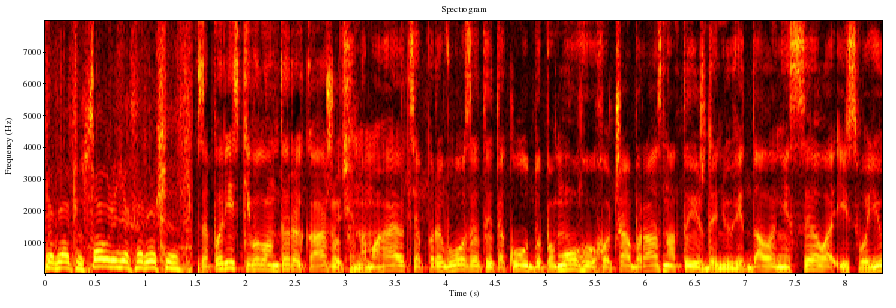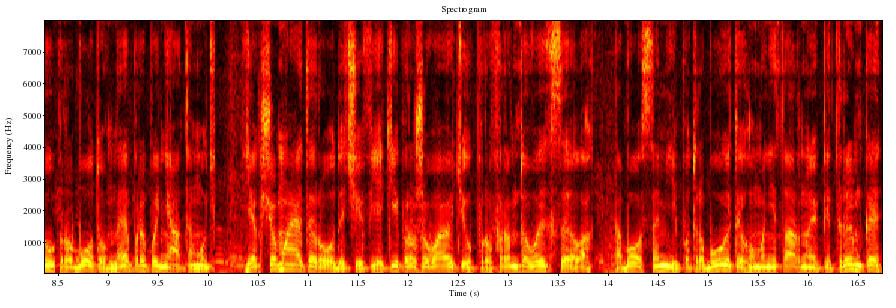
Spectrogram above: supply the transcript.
Я бачу ставлення хороше. Запорізькі волонтери кажуть, намагаються перевозити таку допомогу хоча б раз на тиждень у віддалені села і свою роботу не припинятимуть. Якщо маєте родичів, які проживають у прифронтових селах, або самі потребуєте гуманітарної підтримки,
